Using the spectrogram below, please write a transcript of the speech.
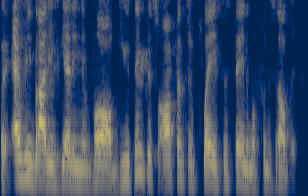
but everybody's getting involved. Do you think this offensive play is sustainable for the Celtics?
